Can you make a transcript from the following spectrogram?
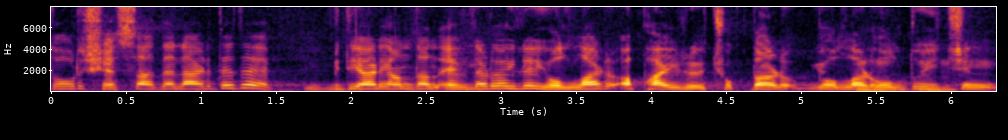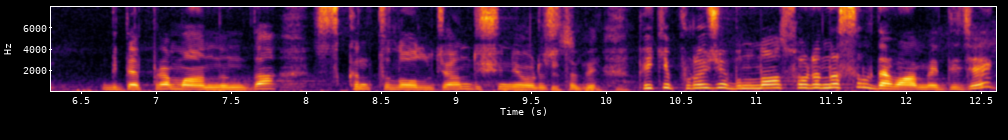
Doğru şehzadelerde de bir diğer yandan evler öyle yollar apayrı çok dar yollar olduğu için bir deprem anında sıkıntılı olacağını düşünüyoruz tabii. Kesinlikle. Peki proje bundan sonra nasıl devam edecek?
